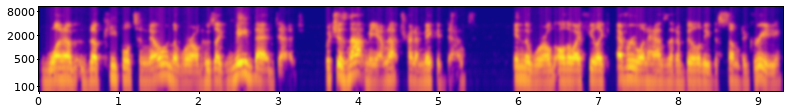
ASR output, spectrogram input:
one of the people to know in the world who's like made that dent, which is not me, I'm not trying to make a dent in the world, although I feel like everyone has that ability to some degree.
